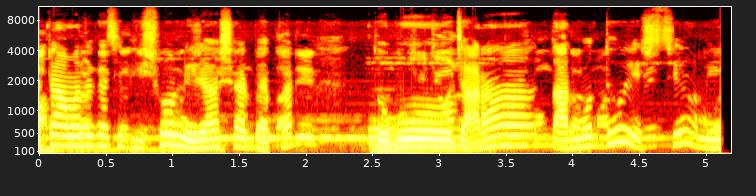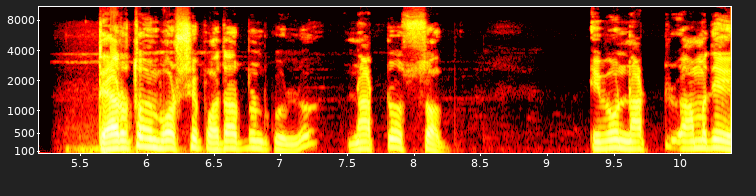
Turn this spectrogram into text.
এটা আমাদের কাছে ভীষণ নিরাশার ব্যাপার। তবুও যারা তার মধ্যেও এসছে আমি তেরোতম বর্ষে পদার্পণ করল নাট্যোৎসব। এবং নাট্য আমাদের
